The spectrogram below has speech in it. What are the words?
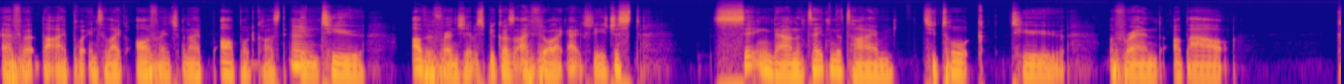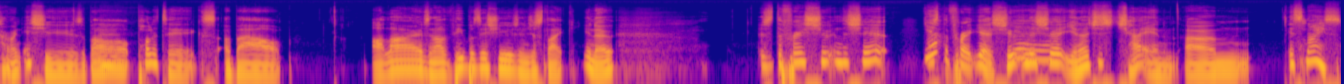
effort that I put into like our friendship and I, our podcast Mm. into other friendships because I feel like actually just sitting down and taking the time to talk to a friend about current issues, about politics, about our lives and other people's issues, and just like, you know, is the phrase shooting the shit? Yeah. What's the phrase? Yeah, shooting Yeah, the yeah. shit, you know, just chatting. Um, it's nice.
